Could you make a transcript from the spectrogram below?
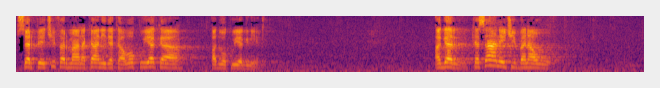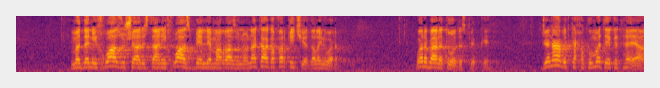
سرپیچی فرمانکانی دکا وکو یکا، قد وکو یگنیه سەرپێکی فەرمانەکانی دەکا وەکو یەکە قەد وەکو یەک نییە ئەگەر کەسانێکی بەناو مدنی خواز و شارستانی خواز بین لێمان ڕاز بنەوە ناکاکە فەرقی چییە دەڵین وەرە وەرە با لە تۆ دەست پێ بکەین جەنابەت کە حکوومەتێکت هەیە،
